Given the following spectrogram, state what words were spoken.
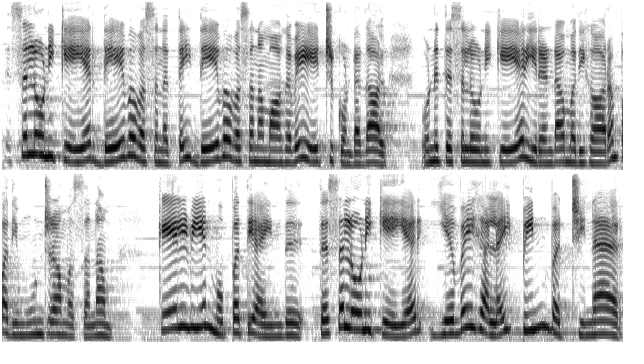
தெசலோனிக்கேயர் தேவ வசனத்தை தேவ வசனமாகவே ஏற்றுக்கொண்டதால் ஒன்று தெசலோனிக்கேயர் இரண்டாம் அதிகாரம் பதிமூன்றாம் வசனம். கேள்வி எண் முப்பத்தி ஐந்து. தெசலோனிக்கேயர் எவைகளை பின்பற்றினர்?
